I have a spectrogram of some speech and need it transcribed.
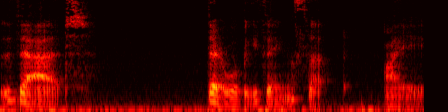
that there will be things that I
